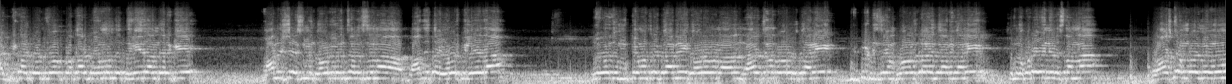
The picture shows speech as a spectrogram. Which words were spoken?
ఆర్టికల్ ట్వంటీ ఫోర్ ప్రకారం ఏముందో తెలియదు అందరికీ. కాన్స్టిట్యూషన్ గౌరవించాల్సిన బాధ్యత ఎవరికి లేదా? ఈ రోజు ముఖ్యమంత్రి కానీ గౌరవ నారా చంద్రబాబు కానీ డిప్యూటీ సీఎం పవన్ కళ్యాణ్ గారు కానీ నేను ఒకటే వినిపిస్తున్నా రాష్ట్రంలో మేము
